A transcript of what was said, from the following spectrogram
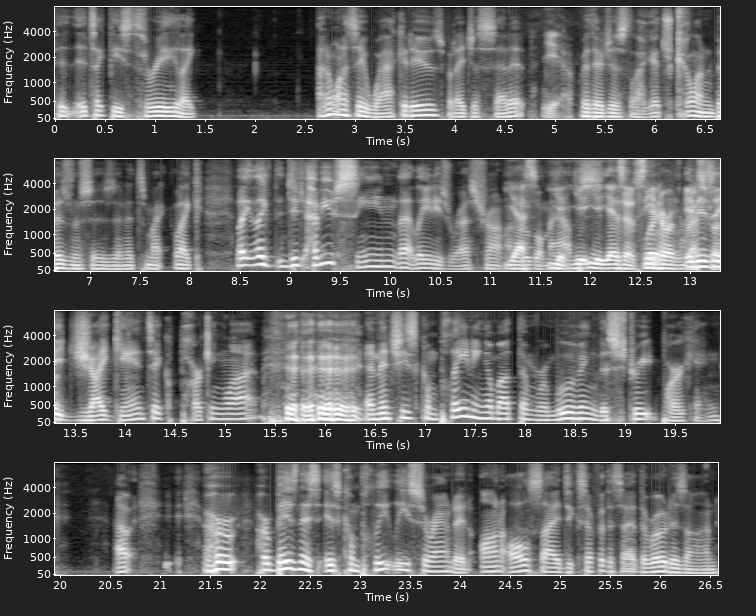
it's like these three like, I don't want to say wackadoos, but I just said it. Yeah. Where they're just like, it's killing businesses, and it's my like, like, like. Did have you seen that lady's restaurant on Yes. Google Maps? ye- ye- yes, I've seen her It is a gigantic parking lot, and then she's complaining about them removing the street parking. Out, her her business is completely surrounded on all sides except for the side the road is on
